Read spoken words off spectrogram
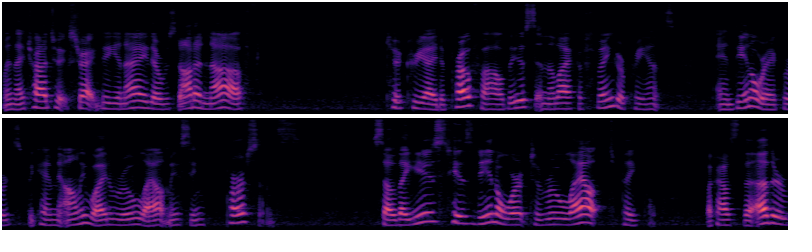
When they tried to extract DNA, there was not enough to create a profile. This and the lack of fingerprints and dental records became the only way to rule out missing persons. So they used his dental work to rule out people because the other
